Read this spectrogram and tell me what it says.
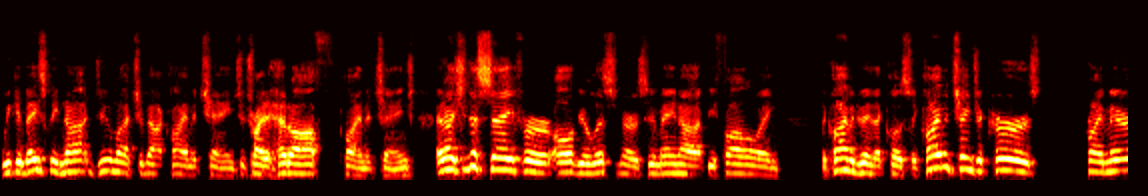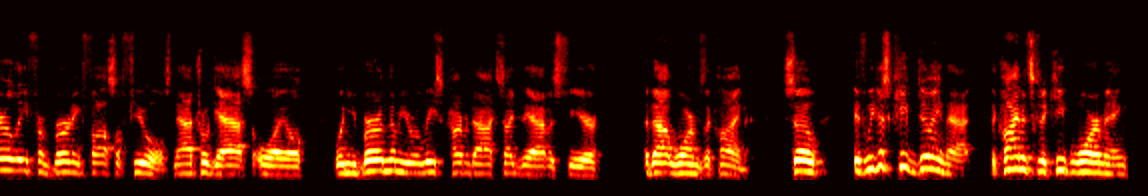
we can basically not do much about climate change to try to head off climate change. And I should just say for all of your listeners who may not be following the climate debate that closely, climate change occurs primarily from burning fossil fuels, natural gas, oil. When you burn them, you release carbon dioxide to the atmosphere. That warms the climate. So if we just keep doing that, the climate's going to keep warming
